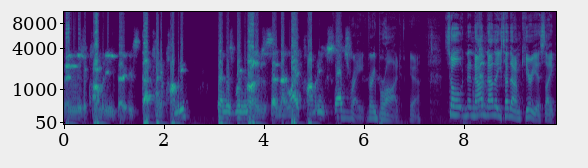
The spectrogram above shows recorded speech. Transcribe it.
then there's a comedy that is that kind of comedy. Then let's bring it on. If it's a Saturday Night Live comedy sketch, Right. Very broad. Yeah. So now, now that you said that, I'm curious. Like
